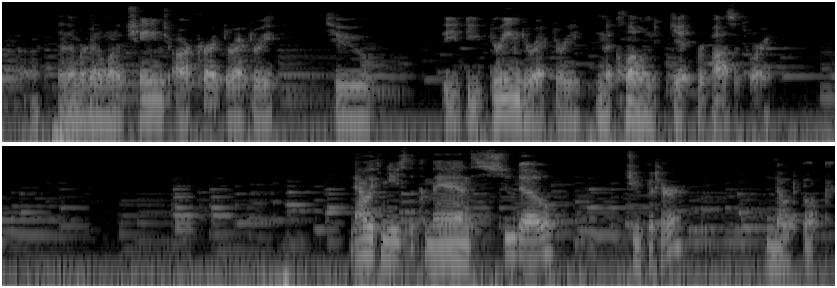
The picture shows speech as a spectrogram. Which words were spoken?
Uh, and then we're going to want to change our current directory to the deep dream directory in the cloned Git repository. Now we can use the command sudo Jupyter notebook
